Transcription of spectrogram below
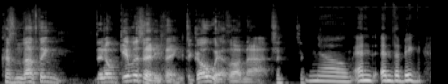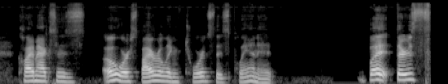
because nothing. They don't give us anything to go with on that. No, and and the big climax is, oh, we're spiraling towards this planet, but there's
